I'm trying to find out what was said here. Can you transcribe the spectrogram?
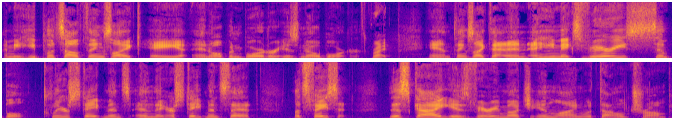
I mean, he puts out things like a an open border is no border, Right. and things like that. And and he makes very simple, clear statements, and they are statements that, let's face it, this guy is very much in line with Donald Trump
